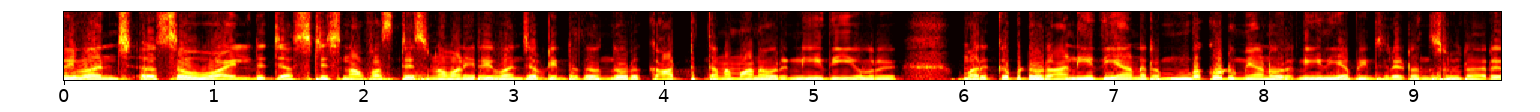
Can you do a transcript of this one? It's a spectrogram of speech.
ரிவெஞ்ச் ஸோ வைல்டு ஜஸ்டிஸ் நான் ஃபஸ்ட்டே சொன்ன மாதிரி ரிவெஞ்ச் அப்படின்றது வந்து ஒரு காட்டுத்தனமான ஒரு நீதி ஒரு மறுக்கப்பட்ட ஒரு அநீதியான ரொம்ப கொடுமையான ஒரு நீதி அப்படின்னு சொல்லிட்டு வந்து சொல்கிறாரு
